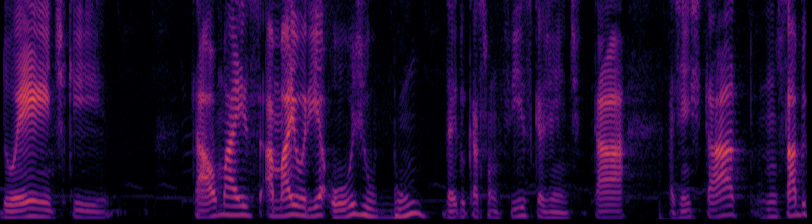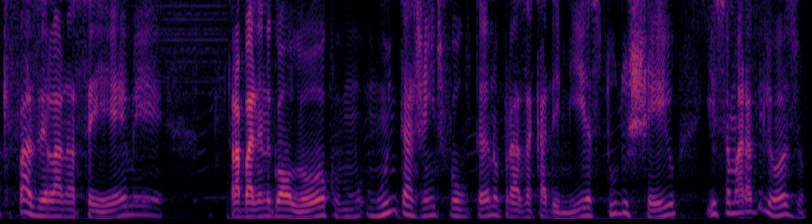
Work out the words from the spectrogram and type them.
doente, que tal, mas a maioria hoje o boom da educação física, gente, tá a gente tá não sabe o que fazer lá na CM, trabalhando igual louco, muita gente voltando para as academias, tudo cheio. Isso é maravilhoso.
